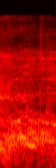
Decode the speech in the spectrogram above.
Oh!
